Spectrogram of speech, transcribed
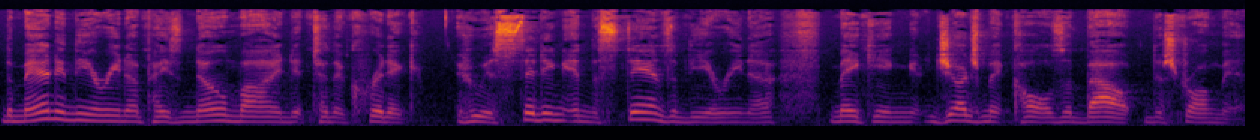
The man in the arena pays no mind to the critic who is sitting in the stands of the arena making judgment calls about the strong man.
